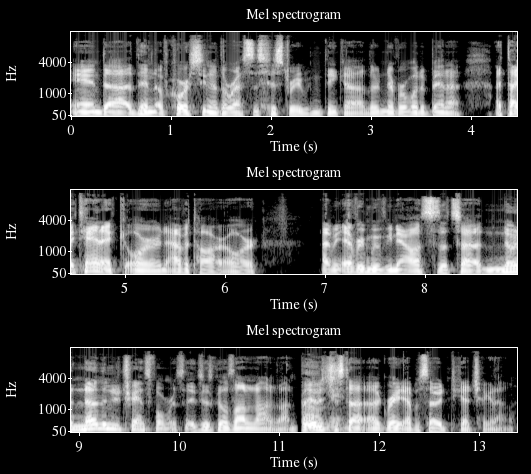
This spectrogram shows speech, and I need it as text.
And uh, then, of course, you know the rest is history. We can think uh, there never would have been a, a Titanic or an Avatar or I mean, every movie now it's it's uh, no, none of the new Transformers. It just goes on and on and on. But Oh, it was man. just a, a great episode. You got to check it out.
